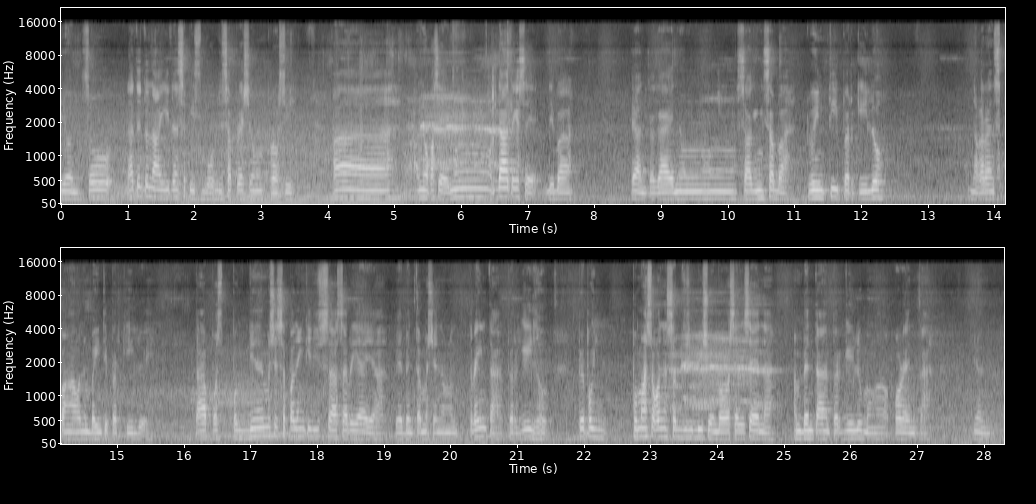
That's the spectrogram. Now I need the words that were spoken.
Yun. So, natin to nakikita sa Facebook, din sa presyong prosi. Ah, ano kasi, nung dati kasi, 'di ba? Yan, kagaya nung saging saba, 20 per kilo. Nakarans pa nga ako ng 20 per kilo eh. Tapos, pag dinan mo siya sa palengke dito sa Sariaya, bebenta mo siya ng 30 per kilo. Pero pag pumasok ko ng subdivision, bawa sa Lucena, ang bentahan per kilo, mga 40. Yun.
